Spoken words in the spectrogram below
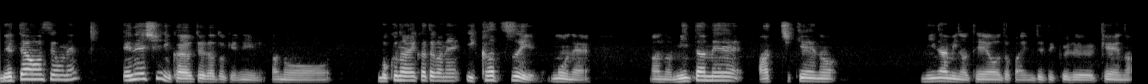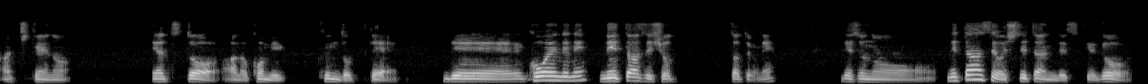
ー、ネタ合わせをね、NSC に通ってた時に、あの僕の相方がね、いかつい、もうね、あの、見た目、あっち系の、南の帝王とかに出てくる系の、あっち系のやつと、あの、コンビ組んどって、で、公園でね、ネタ合わせしよったとよね。で、その、ネタ合わせをしてたんですけど、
